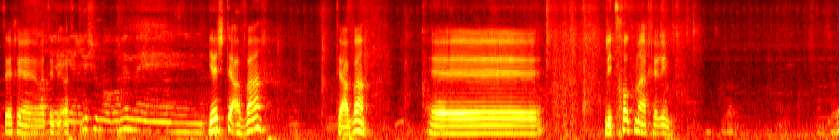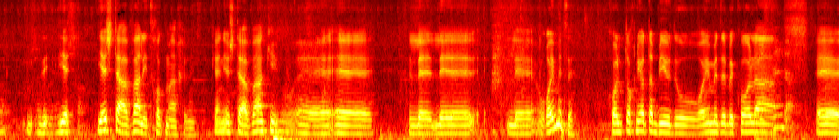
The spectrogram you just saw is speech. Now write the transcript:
צריך, אה, רציתי, רציתי. הרגישו מעורמים... אה, יש תאווה, תאווה, אה, לצחוק מאחרים. יש- תאווה לצחוק מאחרים, כן? יש תאווה כאילו, אה, אה, רואים את זה. כל תוכניות הבידור, רואים את זה בכל ה... סטנדאפ. אה,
